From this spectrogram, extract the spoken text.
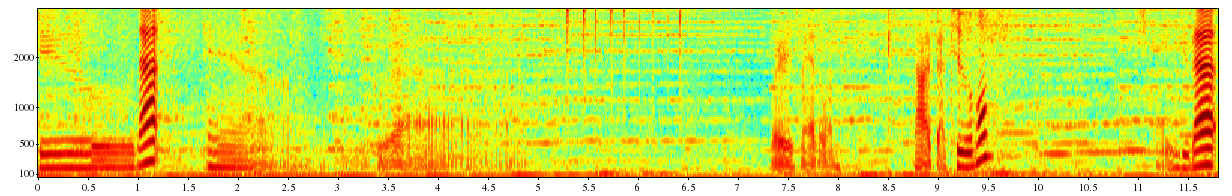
do that, and grab. Where's my other one? Now I've got two of them. I can do that,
